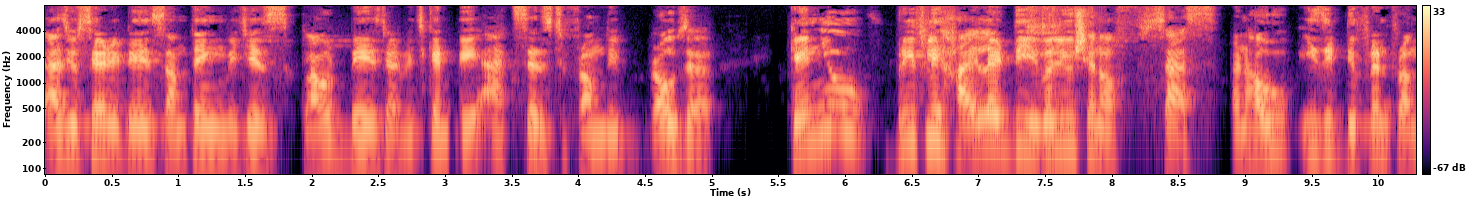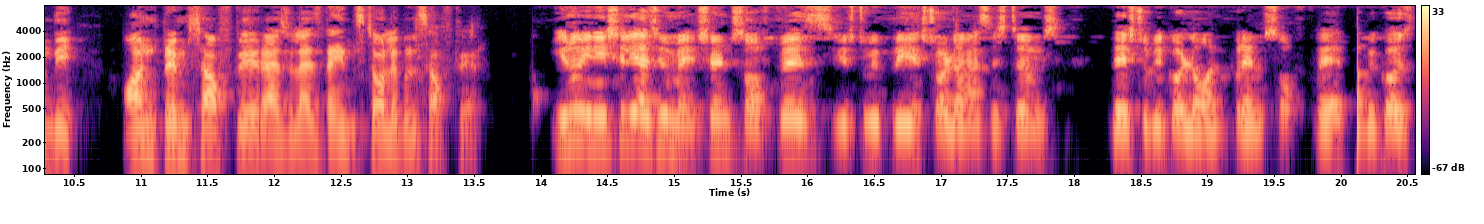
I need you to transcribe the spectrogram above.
as you said, it is something which is cloud based and which can be accessed from the browser. Can you briefly highlight the evolution of SaaS and how is it different from the on-prem software as well as the installable software? You know, initially, as you mentioned, softwares used to be pre-installed on our systems they used to be called on-prem software because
